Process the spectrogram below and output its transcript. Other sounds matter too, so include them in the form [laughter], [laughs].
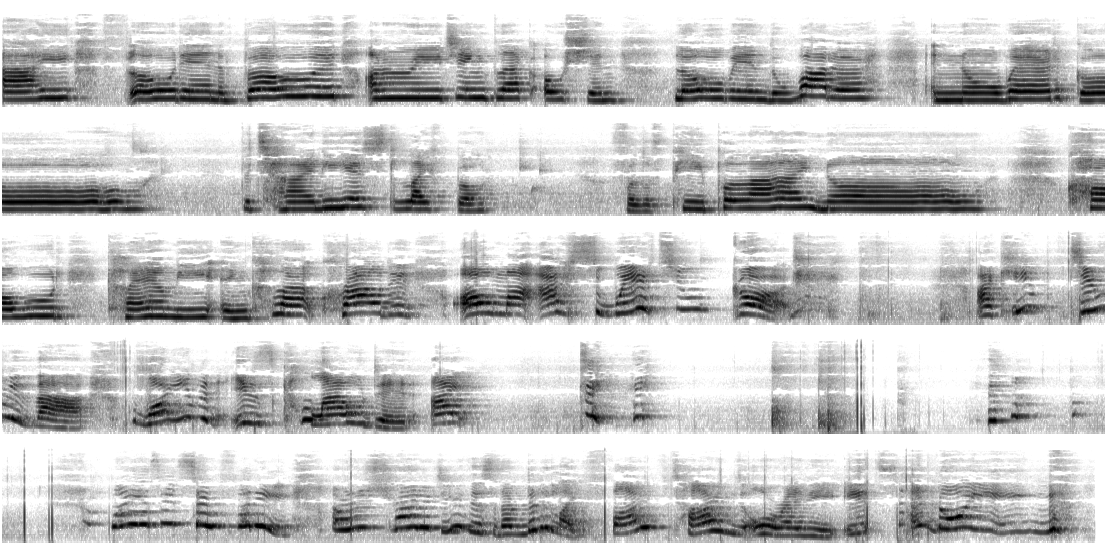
I float in a boat on a raging black ocean, low in the water and nowhere to go. The tiniest lifeboat full of people I know. Cold, clammy, and crowded. Oh my, I swear to God. [laughs] I keep doing that. What even is clouded? I... and I've done it like five times already. It's annoying. [laughs]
